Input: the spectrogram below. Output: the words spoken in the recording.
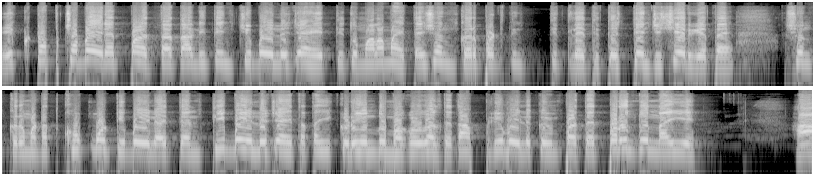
एक टॉपच्या बैऱ्यात पळतात आणि त्यांची बैलं जी आहेत ती तुम्हाला माहिती आहे शंकरपट तिथल्या तिथं त्यांची शेर घेत आहे. शंकर मठात खूप मोठी बैल आहेत आणि ती बैलं जी आहेत आता इकडे येऊन धुमाकूळ घालतात आपली बैलं कमी पळतात परंतु नाही आहे हा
